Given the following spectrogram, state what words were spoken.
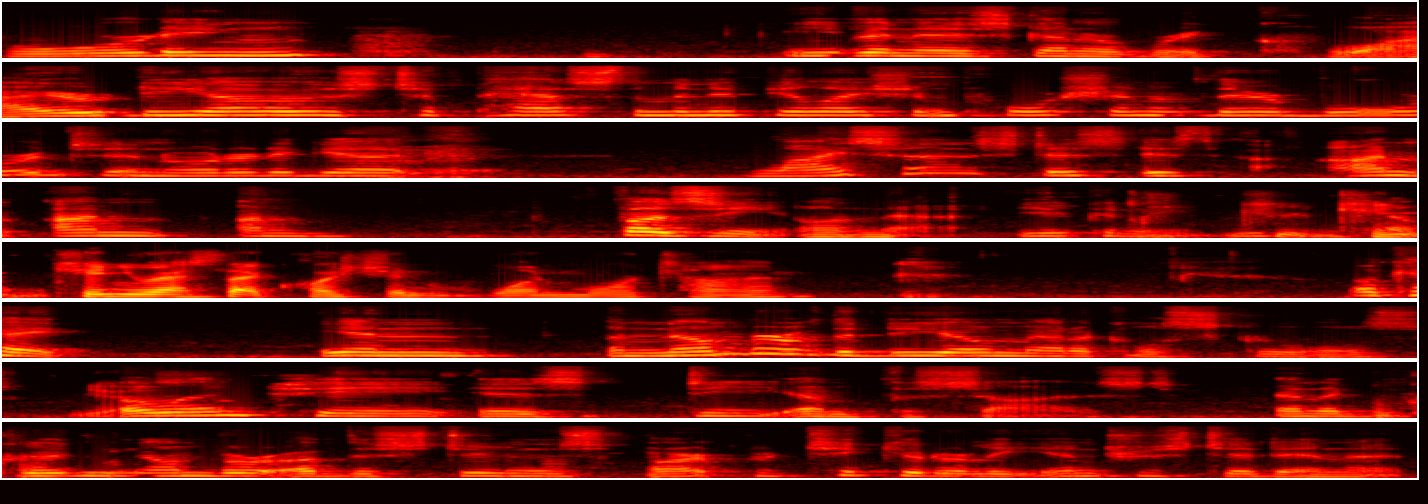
boarding even is going to require DOs to pass the manipulation portion of their boards in order to get licensed? Is is i'm i'm i'm fuzzy on that. You can can, can, can you ask that question one more time? Okay. In a number of the do medical schools yes. omt is de-emphasized and a okay. good number of the students aren't particularly interested in it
